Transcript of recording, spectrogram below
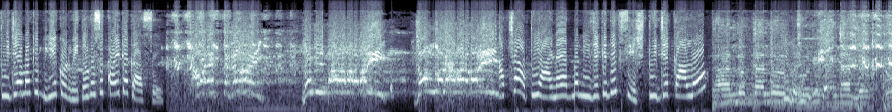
তুই যে আমাকে বিয়ে করবি তোর কাছে কয় টাকা আছে? আমার কালো কালো করিস নালো ও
